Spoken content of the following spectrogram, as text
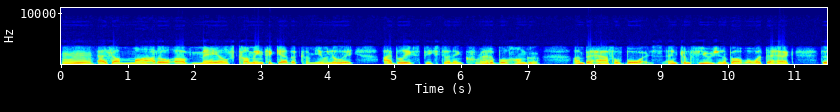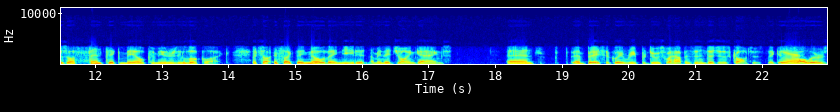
mm. as a model of males coming together communally, I believe speaks to an incredible hunger on behalf of boys and confusion about, well, what the heck does authentic male community look like? It's, it's like they know they need it. I mean, they join gangs and and basically reproduce what happens in indigenous cultures. They get Yeah. colors,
